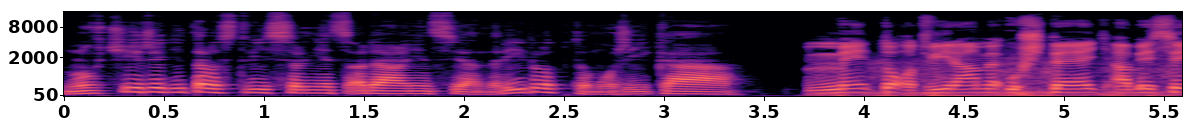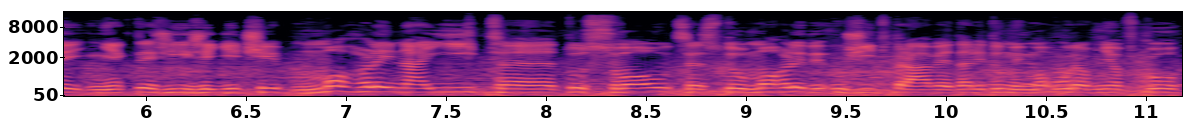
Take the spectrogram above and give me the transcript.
Mluvčí ředitelství silnic a dálnic Jan Riedl k tomu říká. My to otvíráme už teď, aby si někteří řidiči mohli najít eh, tu svou cestu, mohli využít právě tady tu mimoúrovňovku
